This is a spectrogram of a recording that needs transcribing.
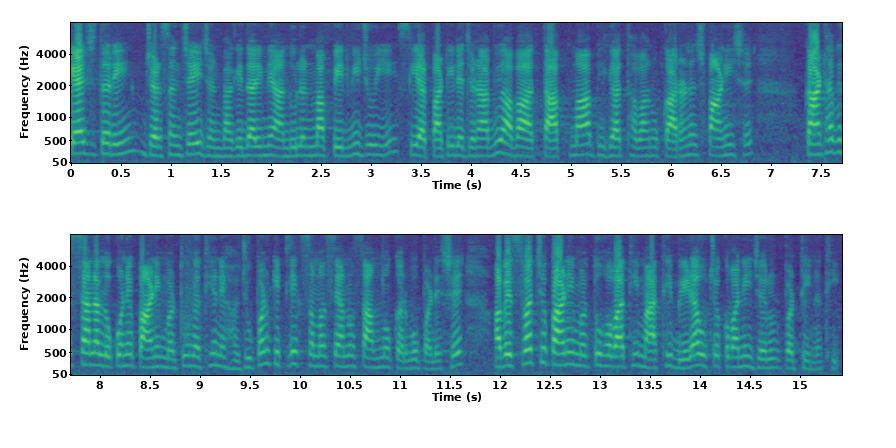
કેચ ધ રેન જળસંચય જનભાગીદારીને આંદોલનમાં પેરવી જોઈએ, સી આર પાટીલે જણાવ્યું, આવા તાપમાં ભેગા થવાનું કારણ જ પાણી છે. કાંઠા વિસ્તારના લોકોને પાણી મળતું નથી અને હજુ પણ કેટલીક સમસ્યાનો સામનો કરવો પડે છે. હવે સ્વચ્છ પાણી મળતું હોવાથી માથે બેડા ઉચકવાની જરૂર પડતી નથી.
